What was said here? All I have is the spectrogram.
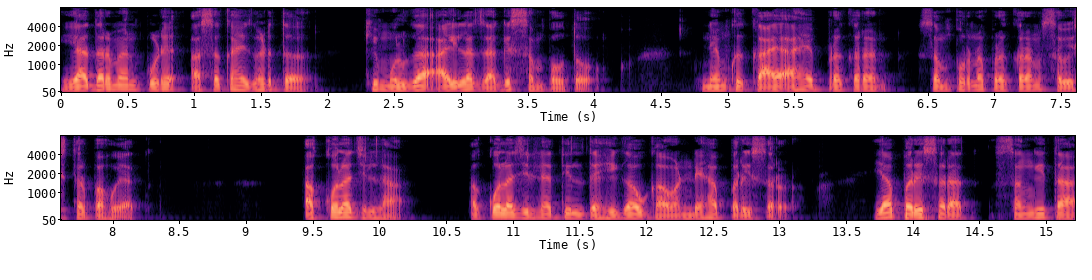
या दरम्यान पुढे असं काही घडतं की मुलगा आईला जागीच संपवतो. नेमकं काय आहे प्रकरण? संपूर्ण प्रकरण सविस्तर पाहूयात. अकोला जिल्हा. अकोला जिल्ह्यातील दहिगाव गावंडे हा परिसर. या परिसरात संगीता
